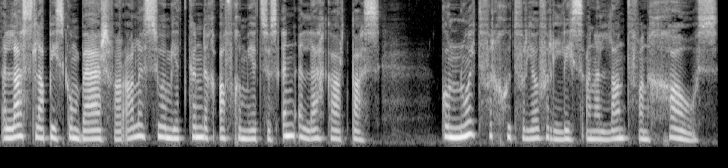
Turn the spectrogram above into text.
'n laslappies kombers waar alles so meetkundig afgemeet soos in 'n legkaart pas, kon nooit vergoed vir jou verlies aan 'n land van chaos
